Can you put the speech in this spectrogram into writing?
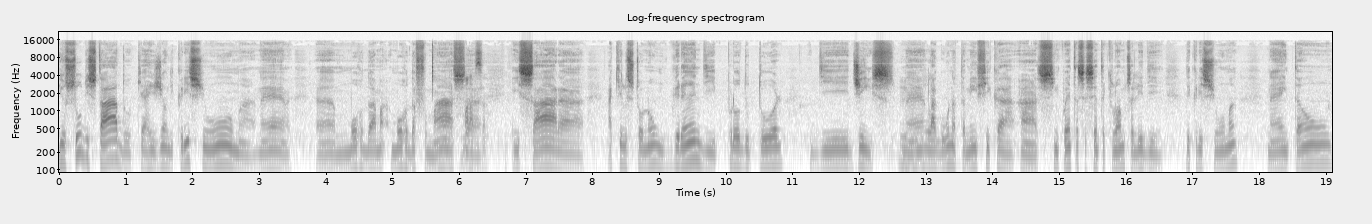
E o sul do estado, que é a região de Criciúma, né, ah, Morro, da, Morro da Fumaça, Massa. Içara, aquilo se tornou um grande produtor de jeans. Né? Laguna também fica a 50, 60 quilômetros ali de, de Criciúma. Né? Então,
